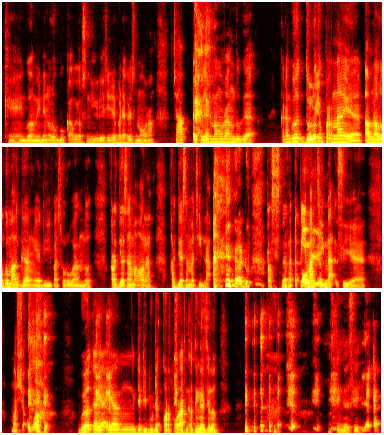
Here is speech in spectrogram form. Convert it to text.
Oke, gua aminin lu buka WO sendiri sih daripada kerja sama orang. Capek kerja sama orang tuh gak. Karena gue dulu Amin. tuh pernah ya, tahun lalu gue magang ya di Pasuruan tuh, kerja sama Hmm. orang, kerja sama Cina. Aduh, rasis banget. Tapi Oh, emang iya. Cina sih ya. Masya Allah. gue kayak yang jadi budak korporat, ngerti gak sih lo? ngerti gak sih? Iya kan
